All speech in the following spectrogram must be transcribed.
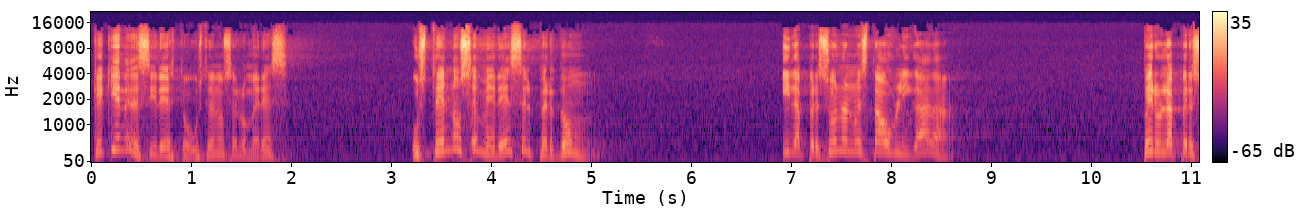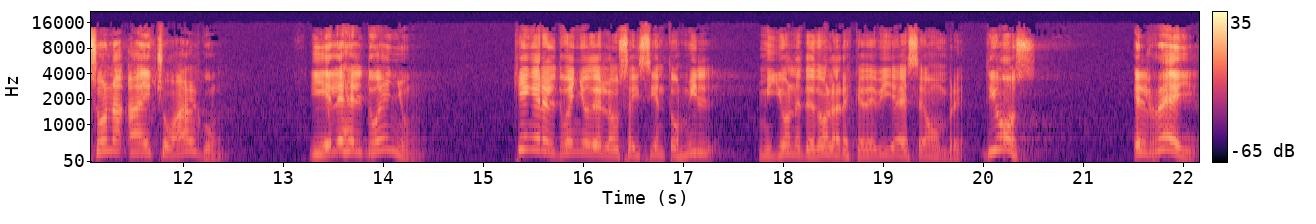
¿Qué quiere decir esto? Usted no se lo merece. Usted no se merece el perdón y la persona no está obligada. Pero la persona ha hecho algo y él es el dueño. ¿Quién era el dueño de los 600 mil millones de dólares que debía ese hombre? Dios, el rey.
